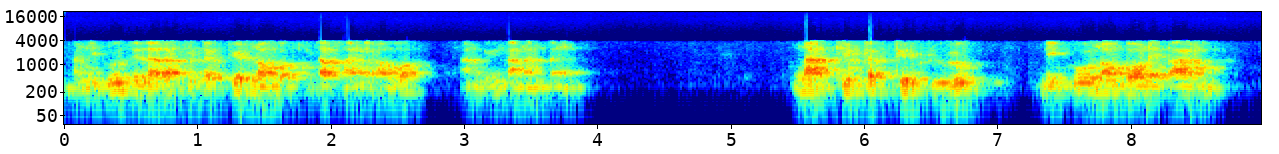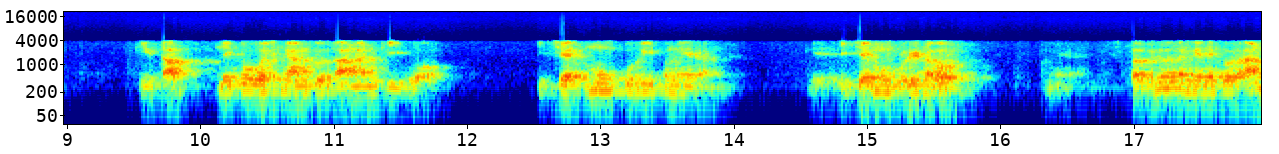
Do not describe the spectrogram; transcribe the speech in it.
Nah, itu dilarang ditekdir nomor kitab sangi Allah, samping tangan tengah. Nak ditekdir dulu, niku nomor tangan kitab, niku wis nganggo tangan kiwa. Ijek mungkuri pangeran. Ijek mungkuri nopo? Sebab itu tenggene Quran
